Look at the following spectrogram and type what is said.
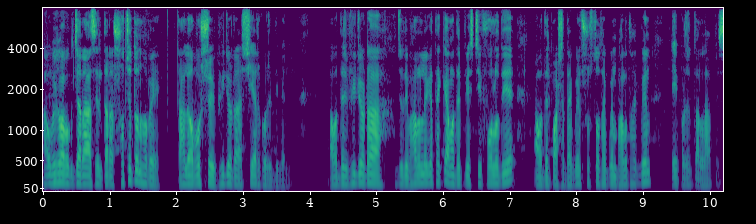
অভিভাবক যারা আছেন তারা সচেতন হবে, তাহলে অবশ্যই ভিডিওটা শেয়ার করে দিবেন। আমাদের ভিডিওটা যদি ভালো লেগে থাকে আমাদের পেজটি ফলো দিয়ে আমাদের পাশে থাকবেন, সুস্থ থাকবেন, ভালো থাকবেন। এই পর্যন্ত আল্লাহ হাফেজ।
